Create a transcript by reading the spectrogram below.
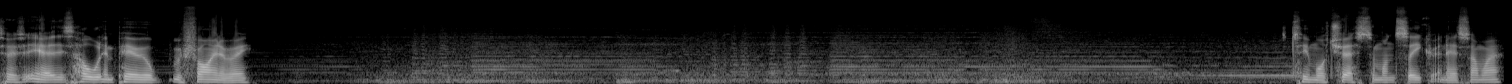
So yeah, this whole Imperial refinery. Two more chests and one secret in here somewhere.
